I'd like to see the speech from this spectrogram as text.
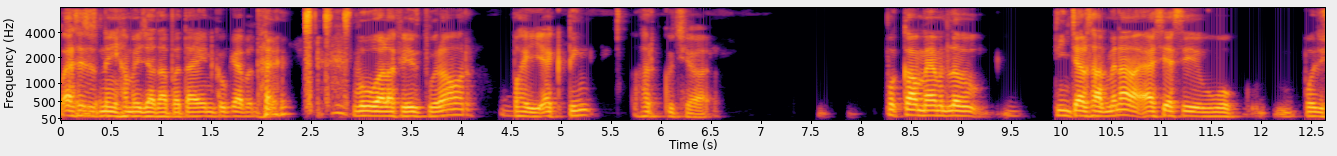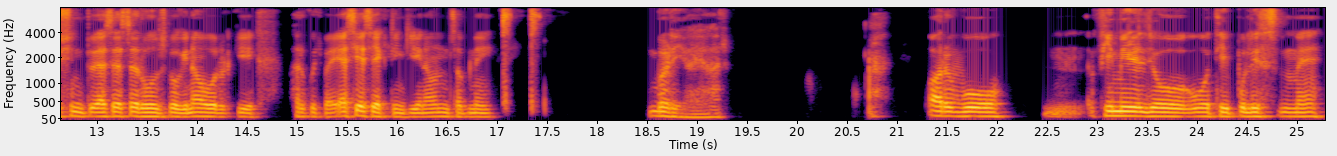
बात ऐसे सही नहीं हमें ज़्यादा पता है इनको क्या पता है। वो वाला फ़ेज़ पूरा और भाई एक्टिंग हर कुछ यार। पक्का मैं मतलब तीन चार साल में ना ऐसे ऐसे वो पोजीशन पे ऐसे ऐसे रोल्स पे होगी ना वो लड़की हर कुछ भाई ऐसी ऐसी एक्टिंग की है ना उन सबने। बढ़िया यार। और वो फीमेल जो वो थी पुलिस में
